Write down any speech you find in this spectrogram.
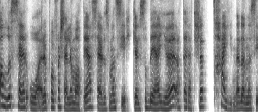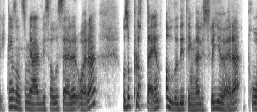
alle ser året på forskjellige måter. Jeg ser det som en sirkel, så det jeg gjør, er at jeg rett og slett tegner denne sirkelen sånn som jeg visualiserer året, og så plotter jeg inn alle de tingene jeg har lyst til å gjøre på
